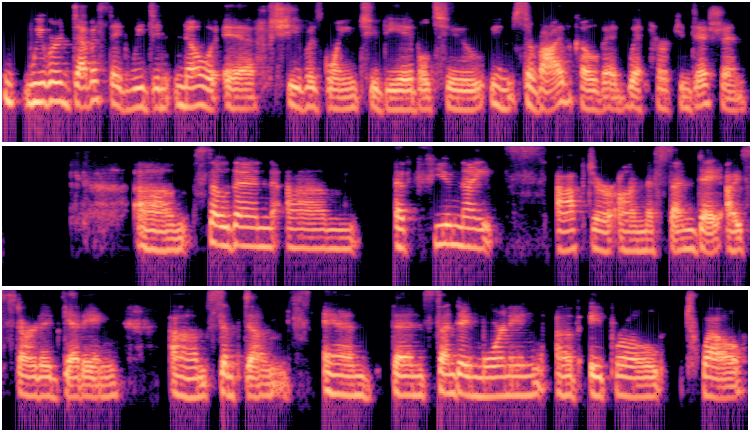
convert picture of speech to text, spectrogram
we were devastated. We didn't know if she was going to be able to you know, survive COVID with her condition. Um, so then um, a few nights after on the Sunday, I started getting um, symptoms. And then Sunday morning of April 12th,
